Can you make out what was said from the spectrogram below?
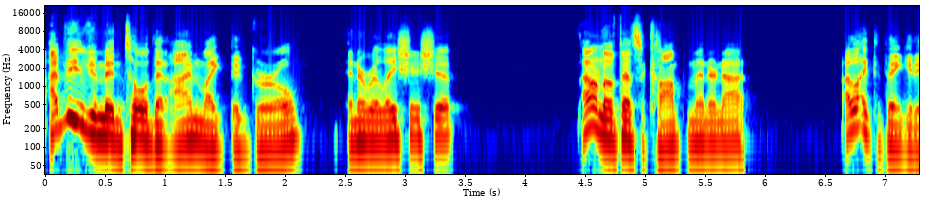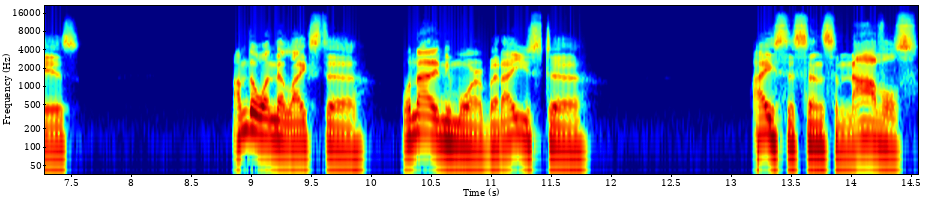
I've even been told that I'm like the girl in a relationship. I don't know if that's a compliment or not. I like to think it is. I'm the one that likes to, well, not anymore, but I used to, I used to send some novels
